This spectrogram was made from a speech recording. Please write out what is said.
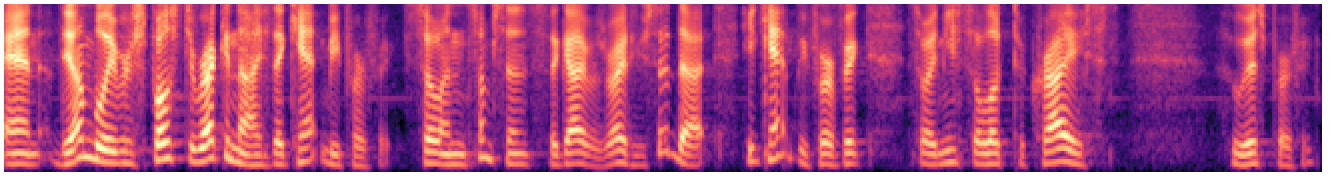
And the unbeliever is supposed to recognize they can't be perfect. So, in some sense, the guy was right who said that. He can't be perfect, so he needs to look to Christ, who is perfect.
